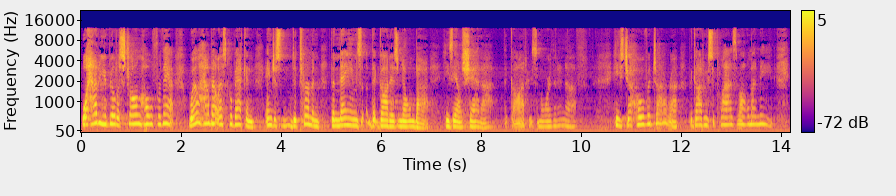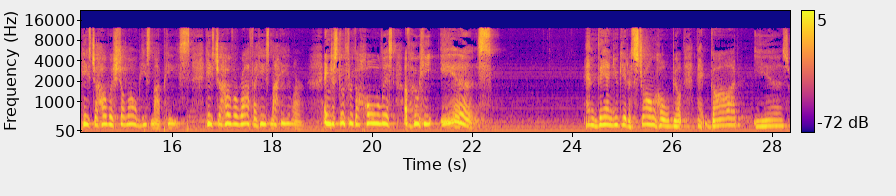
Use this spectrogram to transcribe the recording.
Well, how do you build a stronghold for that? Well, how about let's go back and, and just determine the names that God is known by. He's El Shaddai, the God who's more than enough. He's Jehovah Jireh, the God who supplies all my need. He's Jehovah Shalom, He's my peace. He's Jehovah Rapha, He's my healer. And just go through the whole list of who He is. And then you get a stronghold built that God is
